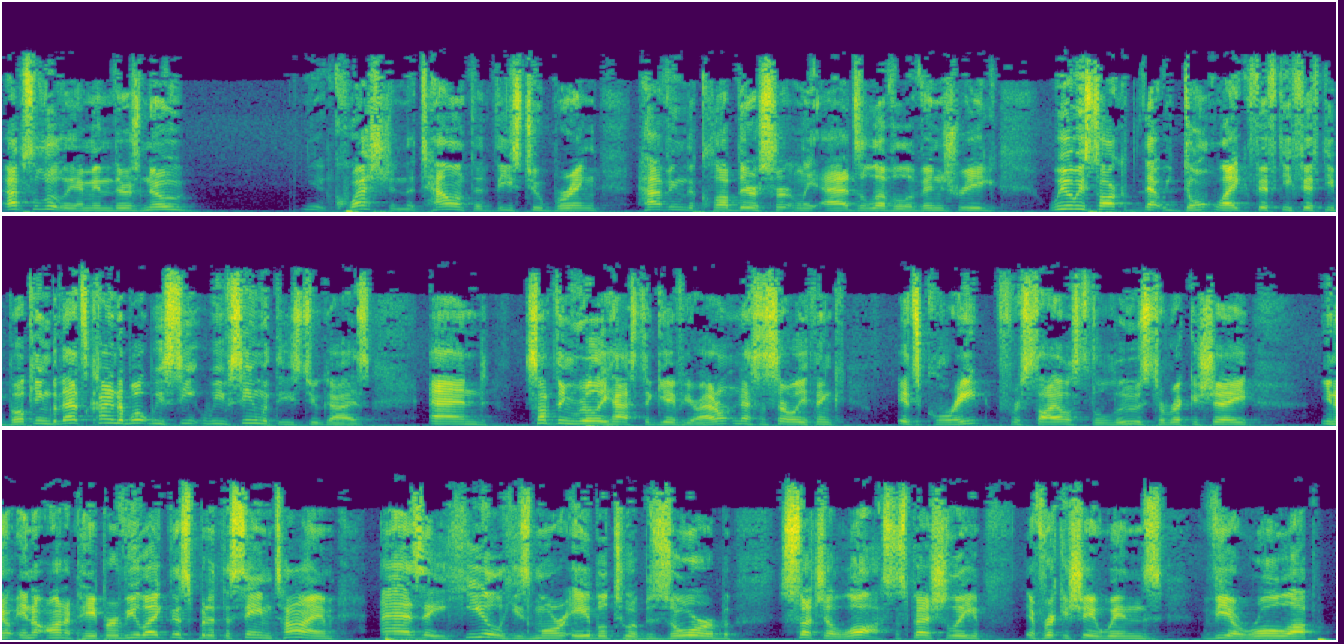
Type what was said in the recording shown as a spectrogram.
Absolutely. I mean, there's no question the talent that these two bring. Having the club there certainly adds a level of intrigue. We always talk that we don't like 50-50 booking, but that's kind of what we see we've seen with these two guys. And something really has to give here. I don't necessarily think it's great for Styles to lose to Ricochet, you know, in on a pay-per-view like this, but at the same time, as a heel, he's more able to absorb such a loss, especially if Ricochet wins via roll up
